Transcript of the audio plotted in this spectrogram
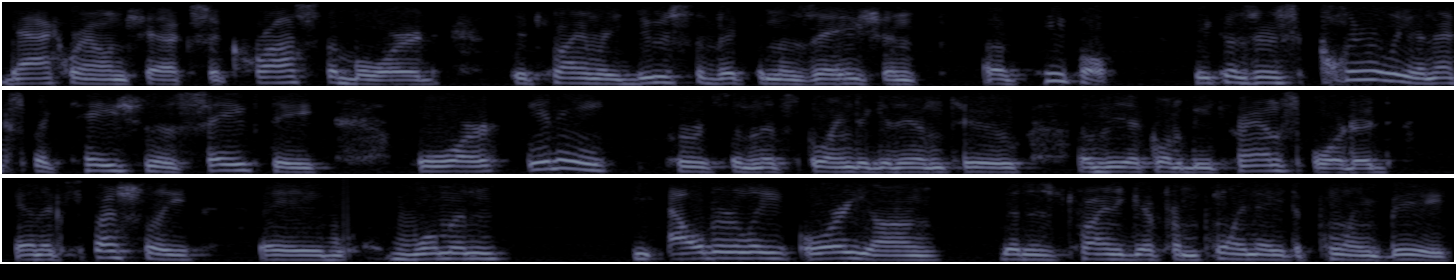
background checks across the board to try and reduce the victimization of people because there's clearly an expectation of safety for any person that's going to get into a vehicle to be transported, and especially a woman, the elderly or young, that is trying to get from point A to point B.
